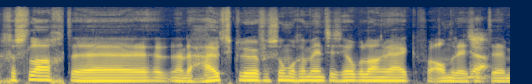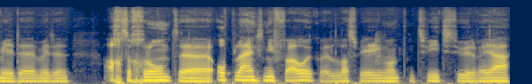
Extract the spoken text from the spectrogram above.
geslacht, nou, de huidskleur voor sommige mensen is heel belangrijk. Voor anderen is ja. het meer, de, meer de achtergrond, opleidingsniveau. Ik las weer iemand een tweet sturen van ja,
